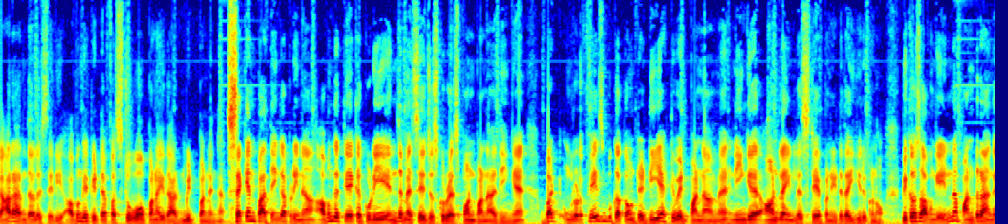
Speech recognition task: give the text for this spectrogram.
யாராக இருந்தாலும் சரி அவங்க கிட்ட ஃபஸ்ட்டு ஓப்பனாக இதை அட்மிட் பண்ணுங்க. செகண்ட் பார்த்தீங்க அப்படின்னா அப்படின்னா அவங்க கேட்கக்கூடிய எந்த மெசேஜஸ்க்கும் ரெஸ்பாண்ட் பண்ணாதீங்க. பட் உங்களோட ஃபேஸ்புக் அக்கௌண்ட்டை டீஆக்டிவேட் பண்ணாமல் நீங்கள் ஆன்லைனில் ஸ்டே பண்ணிட்டு தான் இருக்கணும். பிகாஸ் அவங்க என்ன பண்ணுறாங்க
